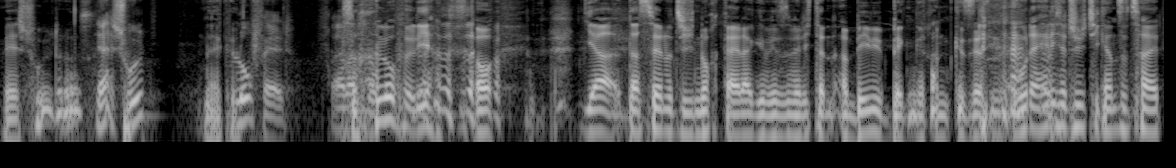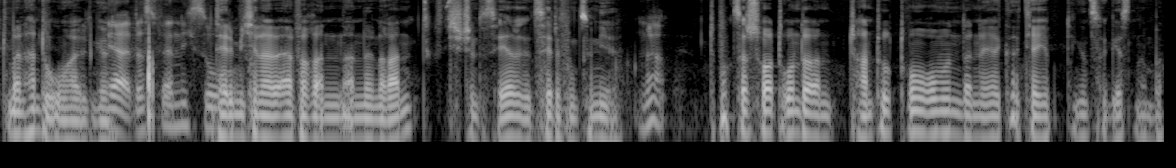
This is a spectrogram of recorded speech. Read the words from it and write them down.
Wer ist schuld oder was? ja, Schuld, Merkel. Lohfeld. So, Lofel, ja. Oh. Ja, das wäre natürlich noch geiler gewesen, wenn ich dann am Babybeckenrand gesessen Oder hätte ich natürlich die ganze Zeit mein Handtuch umhalten können. Ja, das wäre nicht so. Und hätte mich dann halt einfach an, an den Rand. Stimmt, das wäre, das hätte funktioniert. Ja. Boxershort drunter und Handtuch drumherum und dann hätte ich gesagt, ja, ich habe ganz vergessen, aber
